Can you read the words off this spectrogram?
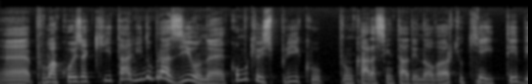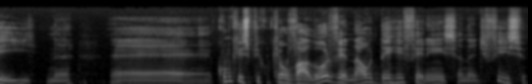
é, para uma coisa que está ali no Brasil, né? Como que eu explico para um cara sentado em Nova York o que é ITBI, né? É, como que eu explico que é um valor venal de referência? Né? Difícil.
